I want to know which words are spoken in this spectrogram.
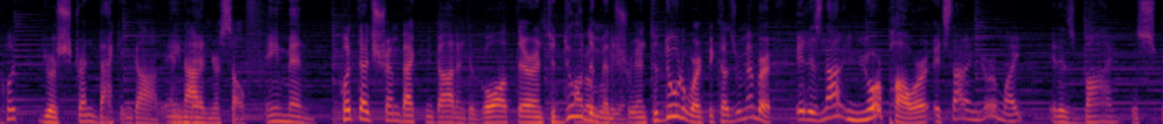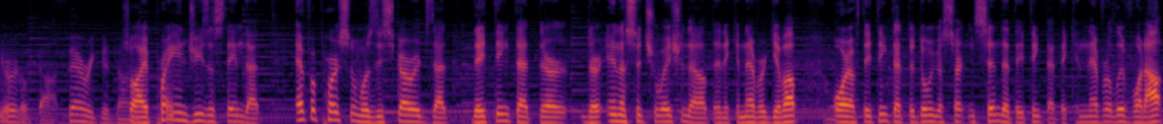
Put your strength back in God and not in yourself. amen Put that strength back in God and to go out there and to do the ministry and to do the work because remember, it is not in your power, it's not in your might, it is by the Spirit of God. very good Don. So I pray in Jesus' name that if a person was discouraged, that they think that they're they're in a situation that they can never give up, or if they think that they're doing a certain sin that they think that they can never live without,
